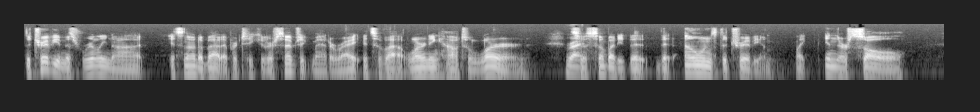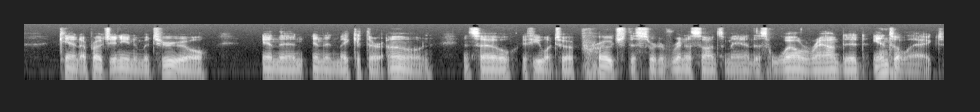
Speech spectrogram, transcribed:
the Trivium is really not. It's not about a particular subject matter, right? It's about learning how to learn. Right. So somebody that that owns the Trivium, like in their soul, can approach any new material, and then and then make it their own. And so, if you want to approach this sort of Renaissance man, this well-rounded intellect,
